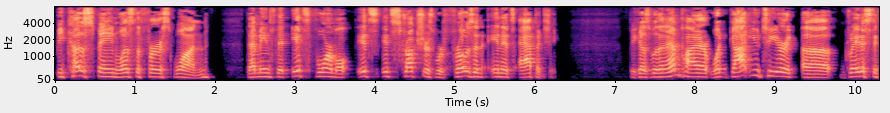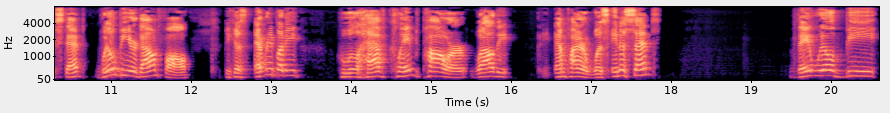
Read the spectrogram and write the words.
because Spain was the first one. That means that its formal, its its structures were frozen in its apogee. Because with an empire, what got you to your uh, greatest extent will be your downfall. Because everybody who will have claimed power while the empire was innocent, they will be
